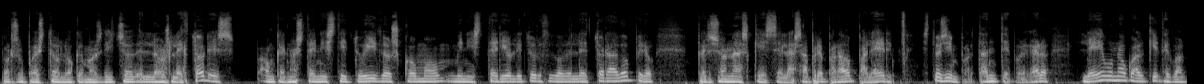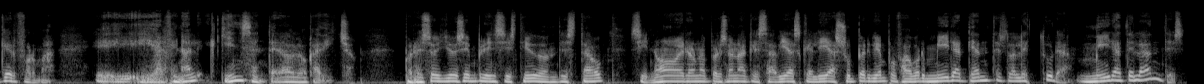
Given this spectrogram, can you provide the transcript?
por supuesto lo que hemos dicho de los lectores, aunque no estén instituidos como ministerio litúrgico del lectorado, pero personas que se las ha preparado para leer. Esto es importante, porque claro, lee uno cualquier, de cualquier forma y, y al final, ¿quién se ha enterado de lo que ha dicho? Por eso yo siempre he insistido donde he estado, si no era una persona que sabías que leía súper bien, por favor, mírate antes la lectura, míratela antes.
